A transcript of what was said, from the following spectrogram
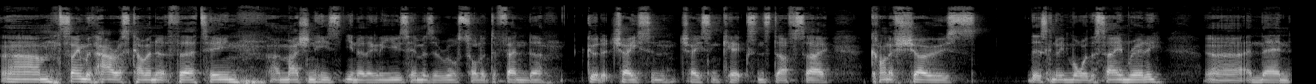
um, same with Harris coming at 13. I imagine he's, you know, they're going to use him as a real solid defender, good at chasing, chasing kicks and stuff. So kind of shows there's going to be more of the same, really. Uh, and then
